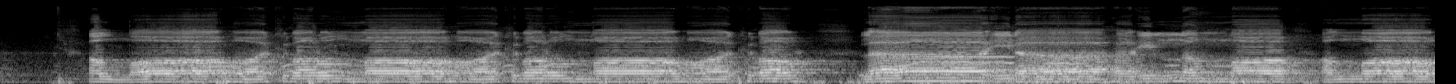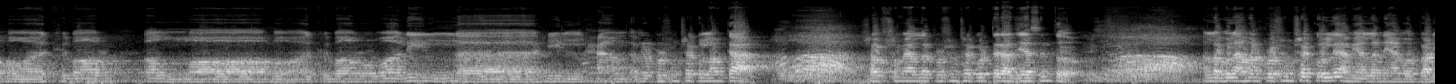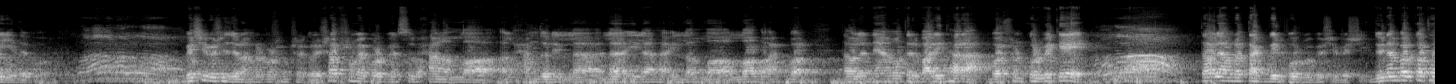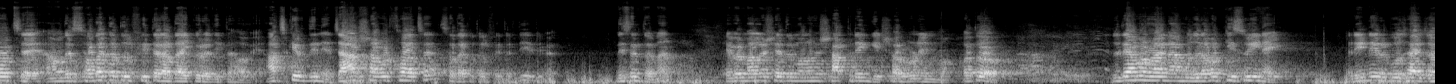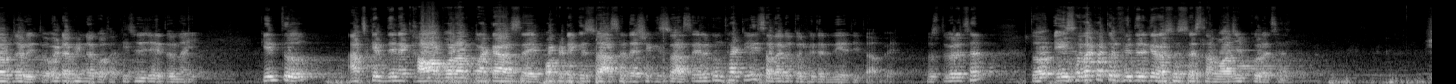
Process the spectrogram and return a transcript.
الله أكبر الله أكبر الله أكبر لا إله إلا الله الله أكبر الله أكبر ولله الحمد আমরা প্রশংসা করলাম কার সব সময় আল্লাহর প্রশংসা করতে রাজি আছেন তো আল্লাহ বলে আমার প্রশংসা করলে আমি আল্লাহ নিয়ামত বাড়িয়ে দেব বেশি বেশি যেন আমরা প্রশংসা করি। সব সময় পড়বেন সুবহানাল্লাহ আলহামদুলিল্লাহ লা ইলাহা ইল্লাল্লাহ আল্লাহু আকবার। তাহলে নিয়ামতের বাড়ি ধারা বর্ষণ করবে কে? তাহলে আমরা তাকবীর পড়ব বেশি বেশি। দুই নম্বর কথা হচ্ছে আমাদের সাদাকাতুল ফিতর আদায় করে দিতে হবে। আজকের দিনে যার সামর্থ্য আছে সাদাকাতুল ফিতর দিয়ে দিবেন। দিছেন তো না? এবার মালয়েশিয়াতে মনে হয় সাত রিঙ্গিত সর্বনিম্ন। কত? যদি আমার হয় না হুজুর আমার কিছুই নাই। ঋণের বোঝায় জর্জরিত। ওইটা ভিন্ন কথা কিছুই যেহেতু নাই। কিন্তু আজকের দিনে খাওয়া পড়ার টাকা আছে, পকেটে কিছু আছে, দেশে কিছু আছে, এরকম থাকলেই সাদাকাতুল ফিতর দিয়ে দিতে হবে। বুঝতে পেরেছেন? তো এই সাদাকাতুল ফিতরকে রাসূল ইসলাম ওয়াজিব করেছেন।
